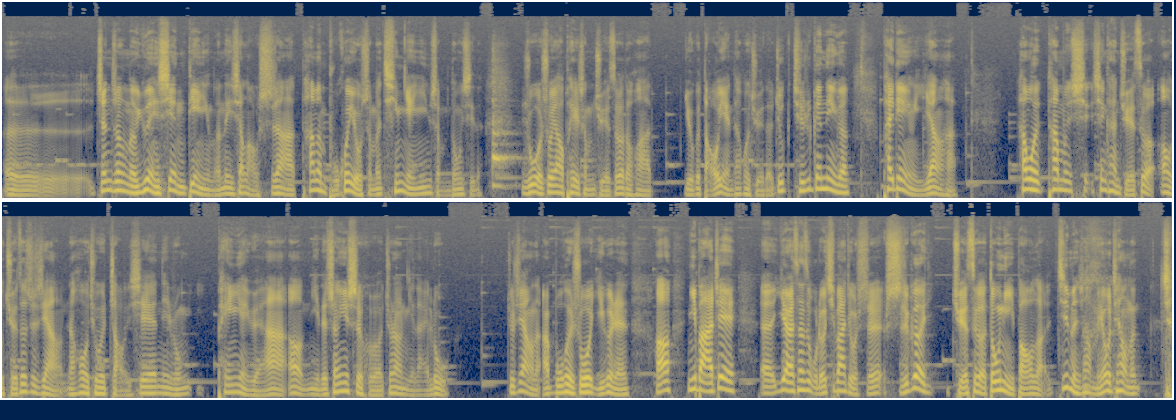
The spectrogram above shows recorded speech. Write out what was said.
呃真正的院线电影的那些老师啊，他们不会有什么青年音什么东西的。如果说要配什么角色的话，有个导演他会觉得，就其实跟那个拍电影一样哈，他会他们先先看角色，哦，角色是这样，然后就会找一些那种配音演员啊，哦，你的声音适合，就让你来录，就这样的，而不会说一个人，好，你把这呃一二三四五六七八九十十个角色都你包了，基本上没有这样的这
